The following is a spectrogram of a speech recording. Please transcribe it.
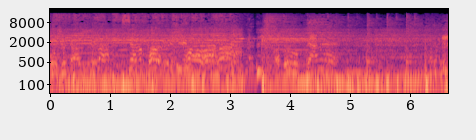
мужика жива Сеном кормит его она. И от рук пьяная и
